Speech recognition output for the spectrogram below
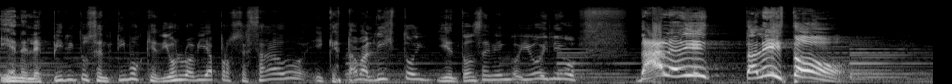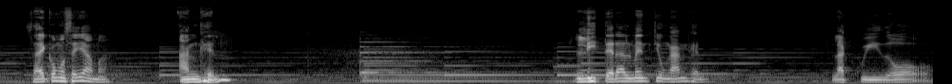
Y en el espíritu sentimos que Dios lo había procesado y que estaba listo. Y, entonces vengo yo y le digo, dale, está listo. ¿Sabe cómo se llama? Ángel. Literalmente un ángel. La cuidó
